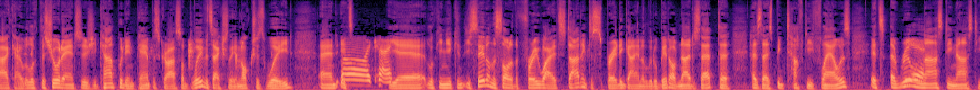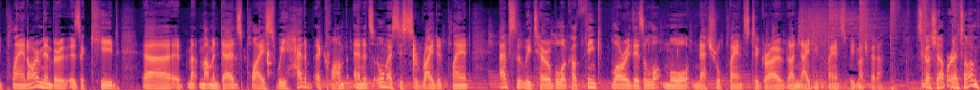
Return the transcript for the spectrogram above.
Okay, well, look, the short answer is you can't put in pampas grass. I believe it's actually a noxious weed, and it's Oh, okay. yeah. Look, and you can you see it on the side of the freeway. It's starting to spread again a little bit. I've noticed that uh, has those big tufty flowers. It's a real Yeah. nasty, nasty plant. I remember as a kid uh, at m- mum and dad's place, we had a, a clump, and it's almost this serrated plant. Absolutely terrible. Look, I think Laurie, there's a lot more natural plants to grow. Uh, native plants would be much better. Scott Sharper, of time.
